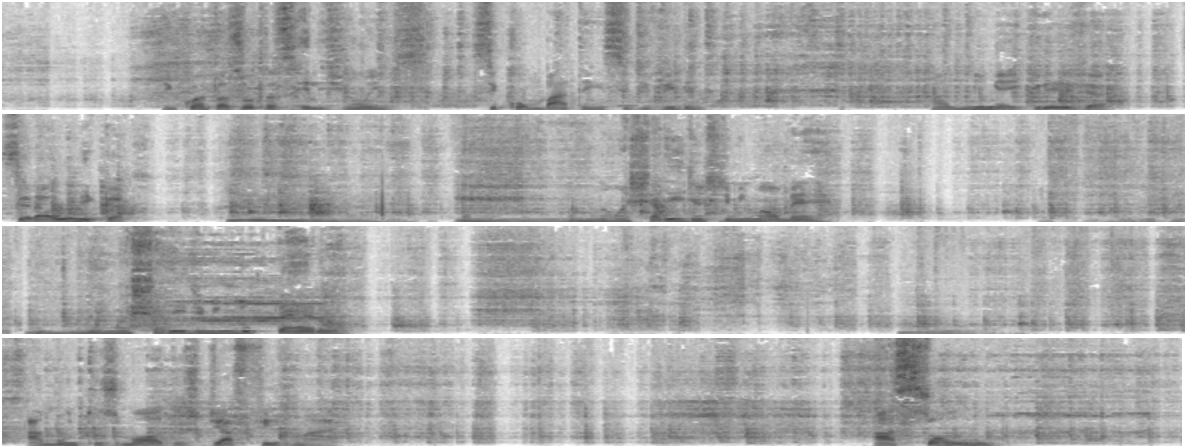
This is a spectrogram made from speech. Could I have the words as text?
Enquanto as outras religiões se combatem e se dividem, a minha igreja será única. Não, não, não acharei diante de mim Maomé. Não, não acharei de mim Lutero. Há muitos modos de afirmar Há só um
